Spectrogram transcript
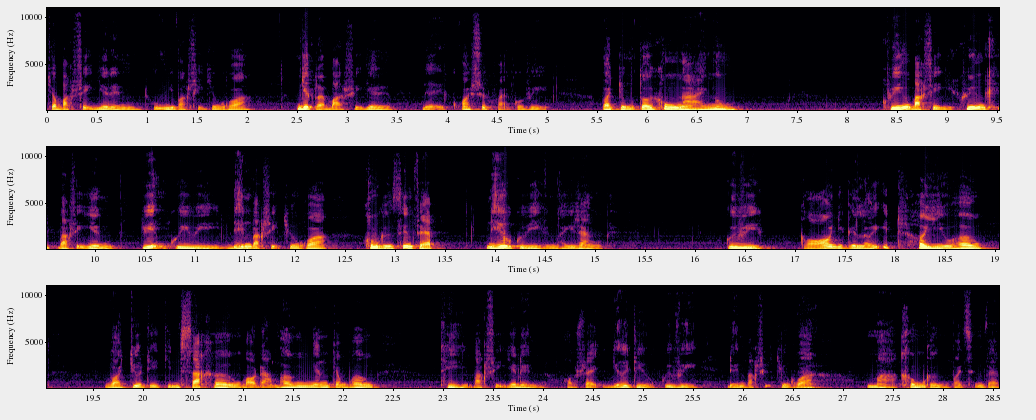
cho bác sĩ gia đình cũng như bác sĩ chuyên khoa nhất là bác sĩ gia đình để quan sức khỏe của vị. Và chúng tôi không ngại ngùng khuyến bác sĩ khuyến khích bác sĩ gia đình chuyển quý vị đến bác sĩ chuyên khoa không cần xin phép nếu quý vị thấy rằng quý vị có những cái lợi ích hơi nhiều hơn và chữa trị chính xác hơn bảo đảm hơn nhanh chóng hơn thì bác sĩ gia đình họ sẽ giới thiệu quý vị đến bác sĩ chuyên khoa mà không cần phải xin phép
